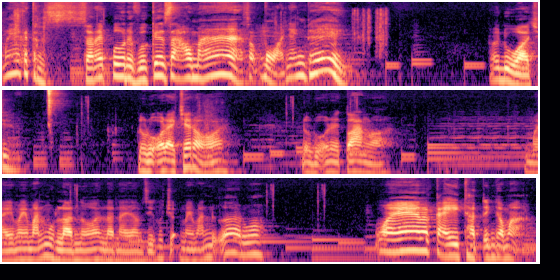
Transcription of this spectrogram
Mẹ, cái thằng sniper này vừa kê rào mà. Sao bỏ nhanh thế? Nói đùa chứ đầu đũa này chết rồi. Đầu đũa này toang rồi. Mày may mắn một lần thôi lần này làm gì có chuyện may mắn nữa đúng không? Mẹ nó cay thật anh các bạn,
